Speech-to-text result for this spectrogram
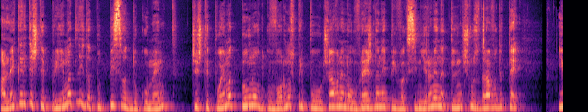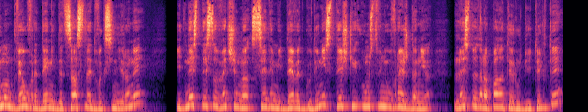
А лекарите ще приемат ли да подписват документ, че ще поемат пълна отговорност при получаване на увреждане при вакциниране на клинично здраво дете – Имам две увредени деца след вакциниране и днес те са вече на 7 и 9 години с тежки умствени увреждания. Лесно е да нападате родителите,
